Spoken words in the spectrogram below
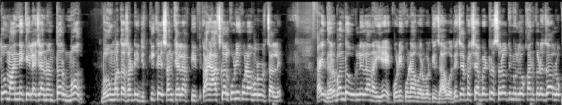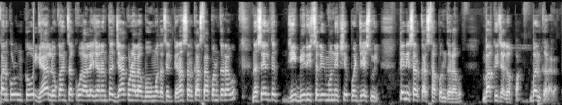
तो मान्य केल्याच्यानंतर मग बहुमतासाठी जितकी काही संख्या लागती आणि आजकाल कोणी कोणाबरोबर चाललंय? काही धरबंध उरलेला नाहीये. कोणी कोणाबरोबरती जावं. त्याच्यापेक्षा बेटर सरळ तुम्ही लोकांकडे जा. लोकांकडून कौल घ्या. लोकांचा कौल आल्याच्यानंतर ज्या कोणाला बहुमत असेल त्यांना सरकार स्थापन करावं. नसेल तर जी बिरीज सगळी म्हणून एकशे पंचेचाळीस होईल त्यांनी सरकार स्थापन करावं. बाकीच्या गप्पा बंद कराव्यात.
